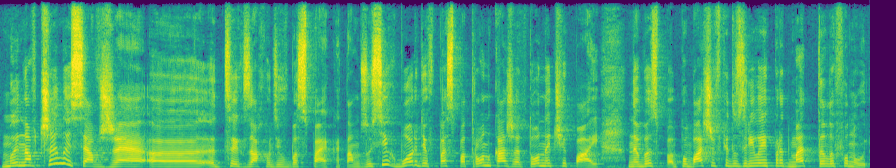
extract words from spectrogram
Ми навчилися вже е, цих заходів безпеки. Там з усіх бордів пес-патрон каже: то не чіпай, не без... побачив підозрілий предмет, телефонуй.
